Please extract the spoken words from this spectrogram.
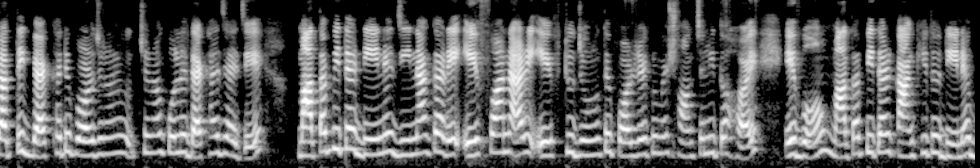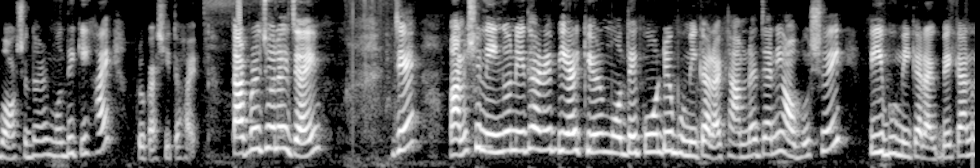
তাত্ত্বিক ব্যাখ্যাটি পর্যালোচনা করলে দেখা যায় যে মাতা পিতার ডিএনএ জিন আকারে এফ ওয়ান আর এফ টু যৌনতে পর্যায়ক্রমে সঞ্চালিত হয় এবং মাতা পিতার কাঙ্ক্ষিত ডিএনএ বংশধরের মধ্যে কি হয়? প্রকাশিত হয়। তারপরে চলে যাই যে মানুষের লিঙ্গ নির্ধারণে পি আর কিউ এর মধ্যে কোনটির ভূমিকা রাখে? আমরা জানি অবশ্যই পি ভূমিকা রাখবে। কেন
